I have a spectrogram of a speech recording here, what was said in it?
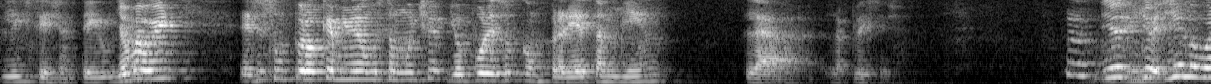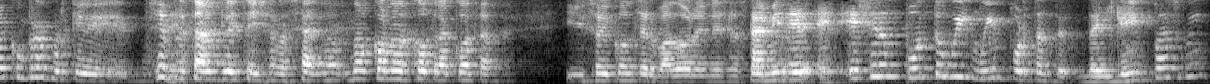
PlayStation. Te digo, yo me voy. Ese es un pro que a mí me gusta mucho. Yo por eso compraría también la, la PlayStation. Yo, yo, yo lo voy a comprar porque siempre estaba en PlayStation, o sea, no, no conozco otra cosa. Y soy conservador en ese aspecto. También, eh, eh, ese era un punto, güey, muy importante. Del Game Pass, güey.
